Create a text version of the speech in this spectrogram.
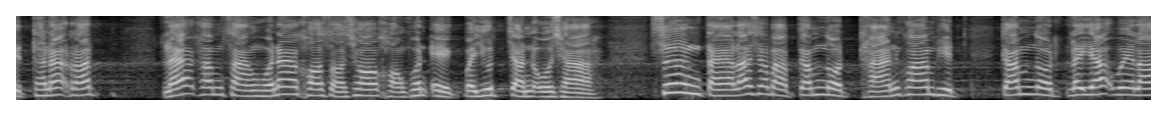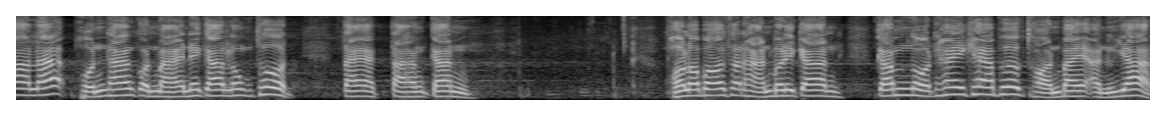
ฤษดิ์ธนรัตน์และคำสั่งหัวหน้าคอสช ของพลเอกประยุทธ์จันโอชา ซึ่งแต่ละฉบับกำหนดฐานความผิดกำหนดระยะเวลาและผลทางกฎหมายในการลงโทษแตกต่างกัน พรบสถานบริการกำหนดให้แค่เพิกถอนใบอนุญาต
